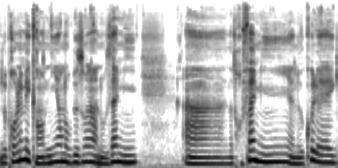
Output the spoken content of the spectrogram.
Le problème est qu'en niant nos besoins à nos amis, à notre famille, à nos collègues,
